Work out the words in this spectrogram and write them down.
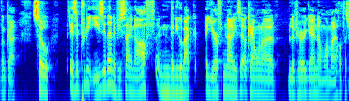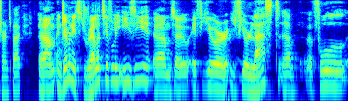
Okay. So is it pretty easy then if you sign off and then you go back a year from now and you say, okay, I want to live here again. and want my health insurance back. Um, in Germany, it's relatively easy. Um, so if your if your last uh, full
